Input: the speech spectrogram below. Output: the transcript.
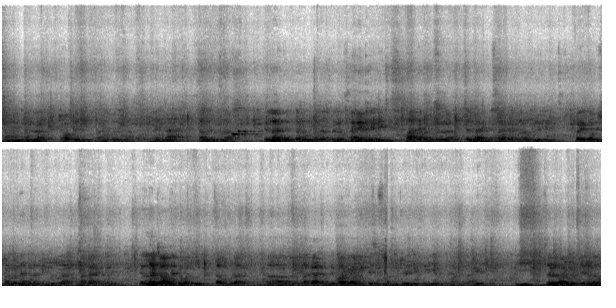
ನಮ್ಮ ನಿಮ್ಮೆಲ್ಲರ ಜವಾಬ್ದಾರಿ ಅನ್ನೋದನ್ನು ಕೂಡ ಎಲ್ಲ ರೀತಿಯ ತನು ಮನ ತನ ಮಾಧ್ಯಮ ಮಿತ್ರರ ಎಲ್ಲ ರೀತಿಯ ಸಹಕಾರ ಕೂಡ ಅವ್ರು ಬರೀ ಪಬ್ಲಿಷ್ ಮಾಡೋದನ್ನ ನಿಮಗೂ ಕೂಡ ಆ ಕಾರ್ಯಕ್ರಮದಲ್ಲಿ ಎಲ್ಲ ಜವಾಬ್ದಾರಿ ಹೊತ್ತು ತಾವು ಕೂಡ ಆ, ಆ ಕಾರ್ಯಕ್ರಮದಲ್ಲಿ ಭಾಗಿಯಾಗಿ ಯಶಸ್ವಿ ಮುಂಚೂಣಿ ಎತ್ತಿ ಅಂತ ಮಾತನ್ನ ಹೇಳಿ ಈ ಸರಳವಾಗಿ ಒಟ್ಟೇನು ನಾವು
